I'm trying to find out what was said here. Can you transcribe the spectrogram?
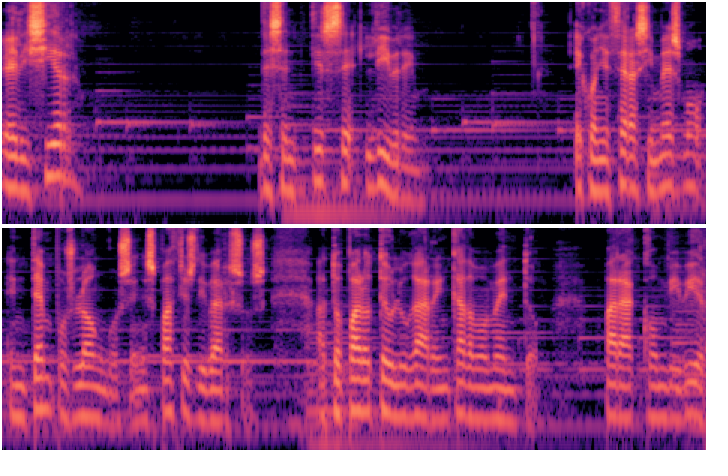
e elixir de sentirse libre e coñecer a si sí mesmo en tempos longos, en espacios diversos, atopar o teu lugar en cada momento para convivir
